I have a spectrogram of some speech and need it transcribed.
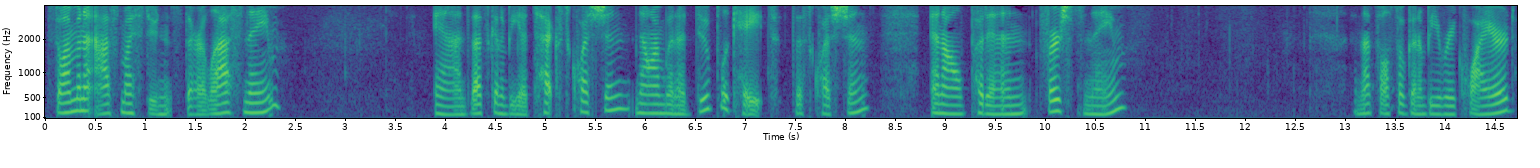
So I'm going to ask my students their last name and that's going to be a text question. Now I'm going to duplicate this question and I'll put in first name and that's also going to be required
